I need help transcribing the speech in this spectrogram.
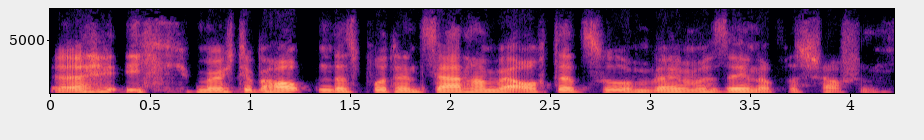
äh, ich möchte behaupten, das Potenzial haben wir auch dazu und werden wir sehen, ob wir es schaffen.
